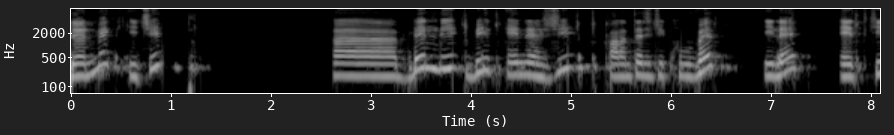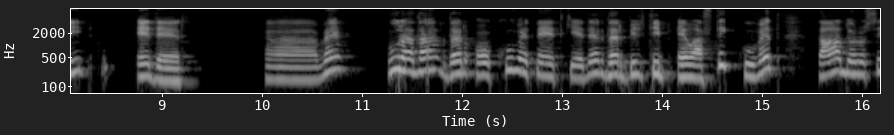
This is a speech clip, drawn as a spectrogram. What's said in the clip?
dönmek için aa, belli bir enerji parantez içi kuvvet ile etki eder. Aa, ve buradadır o kuvvet ne etki ederdir? Bir tip elastik kuvvet. Daha doğrusu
